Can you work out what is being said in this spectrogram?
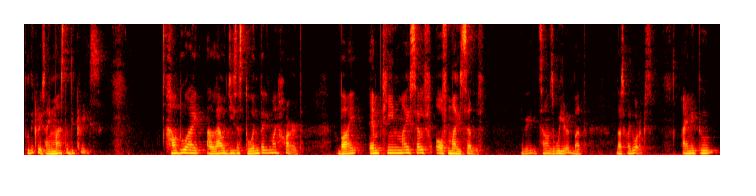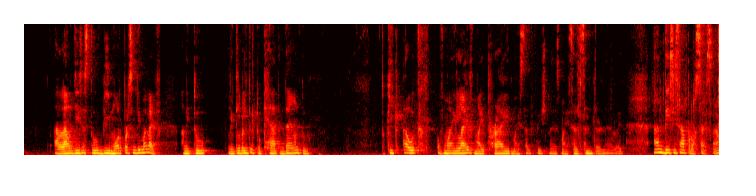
to decrease. I must decrease. How do I allow Jesus to enter in my heart? By emptying myself of myself. Okay, it sounds weird, but that's how it works. I need to allow Jesus to be more present in my life. I need to little by little to cut down to to kick out of my life my pride, my selfishness, my self-centeredness, right? And this is a process. Huh?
